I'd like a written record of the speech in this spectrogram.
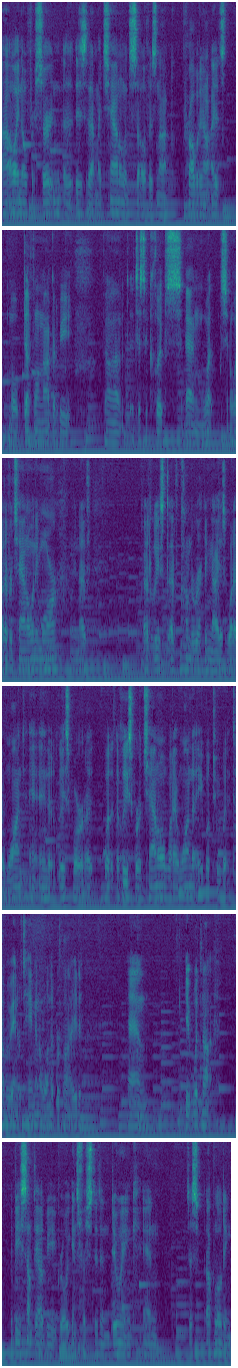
Uh, all I know for certain uh, is that my channel itself is not probably not it's well definitely not going to be uh, just a clips and what whatever channel anymore. I mean I've at least I've come to recognize what I want and, and at least for a, what at least for a channel what I want to able to what type of entertainment I want to provide and it would not be something I would be really interested in doing and just uploading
